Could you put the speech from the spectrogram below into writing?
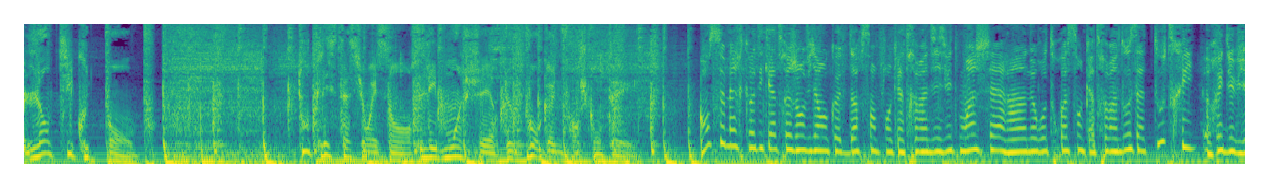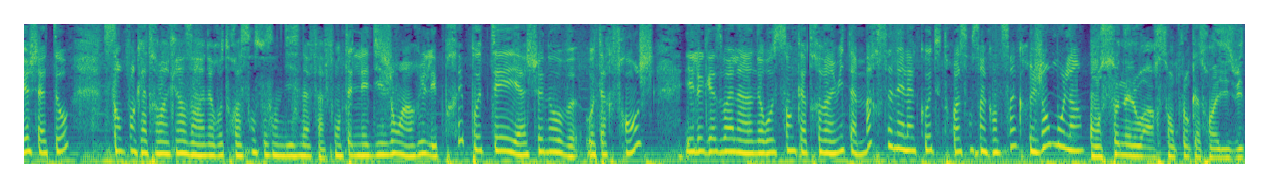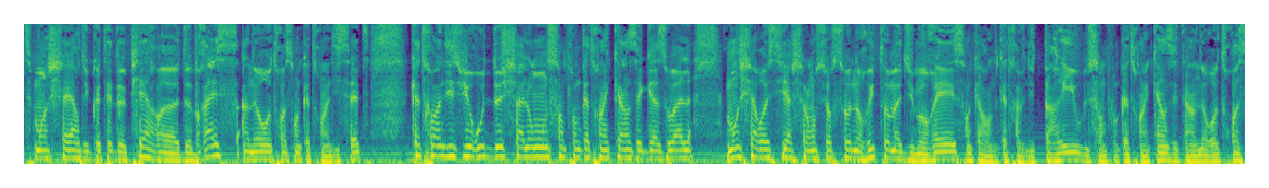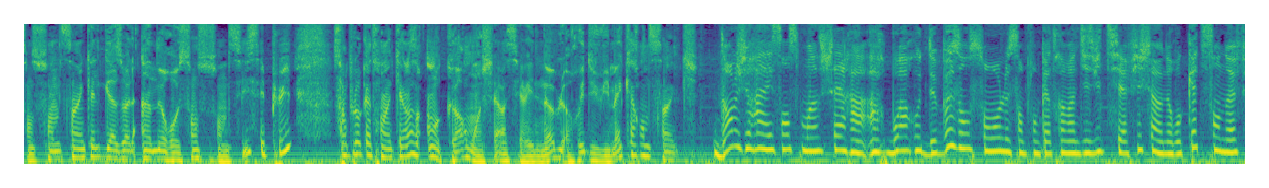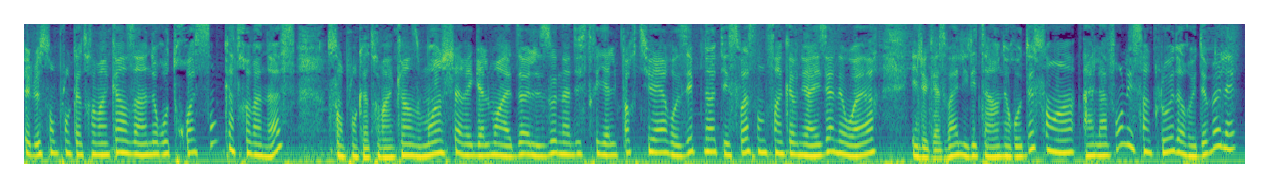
l'anti-coup de pompe. Toutes les stations essence les moins chères de Bourgogne-Franche-Comté. Ce mercredi 4 janvier en Côte d'Or, samplon 98 moins cher à 1,392€ à Toutry, rue du Vieux Château. Samplon 95 à 1,379€ à Fontaine-les-Dijon, à rue Les Prépotés et à Chenauve, aux Terres Franches. Et le gasoil à 1,188€ à Marcenay-la-Côte, 355 rue Jean Moulin. En Saône-et-Loire, samplon 98 moins cher du côté de Pierre euh, de Bresse, 1,397€. 98 route de Chalon, samplon 95 et gasoil moins cher aussi à Chalon-sur-Saône, rue Thomas Dumoré, 144 avenue de Paris où le samplon 95 était à 1,300 165 et le gasoil 1,166 et puis samplon 95 encore moins cher à Cyril Noble rue du 8 mai 45. Dans le Jura, essence moins cher à Arbois, route de Besançon. Le samplon 98 s'y affiche à 1,409€ et le samplon 95 à 1,389€. Samplon 95 moins cher également à Dole, zone industrielle portuaire aux Epnotes et 65 avenue Eisenhower. Et le gasoil, il est à 1,201€ à l'avant les Saint-Claude rue de Melay.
